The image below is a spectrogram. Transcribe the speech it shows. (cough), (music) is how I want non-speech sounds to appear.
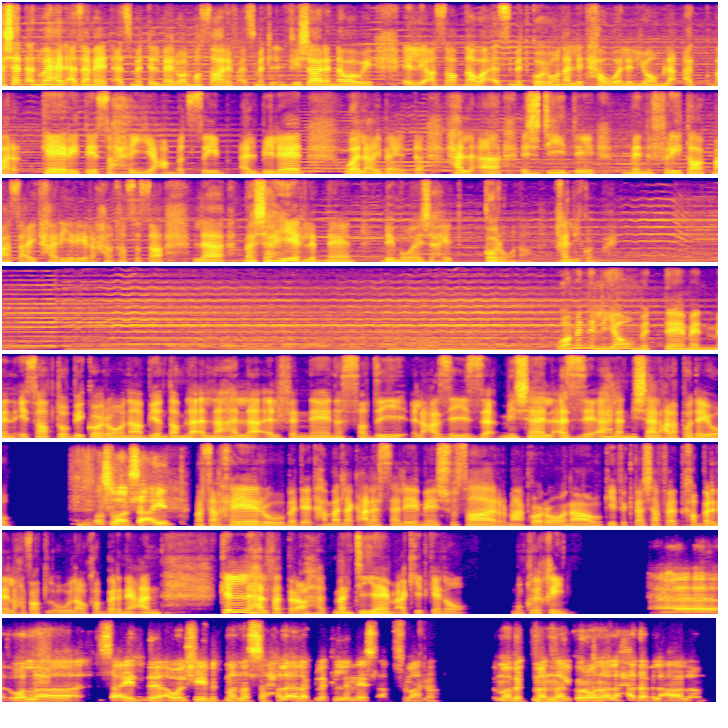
أشد أنواع الأزمات أزمة المال والمصارف أزمة الانفجار النووي اللي أصابنا وأزمة كورونا اللي تحول اليوم لأكبر كارثة صحية عم بتصيب البلاد والعباد. حلقة جديدة من فري توك مع سعيد حريري رح نخصصها لمشاهير لبنان بمواجهة كورونا. خليكن معي. ومن اليوم الثامن من إصابته بكورونا بينضم لنا هلأ الفنان الصديق العزيز ميشيل أزي أهلا ميشيل على بوديو. مصوار سعيد. مساء الخير وبدي أتحمد لك على السلامة. شو صار مع كورونا وكيف اكتشفت؟ خبرني اللحظات الأولى وخبرني عن كل هالفترة 8 أيام. أكيد كانوا مقرقين. أه والله سعيد أول شيء بتمنى الصحة لك ولكل الناس اللي عم تسمعنا. ما بتمنى الكورونا لحدا بالعالم.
